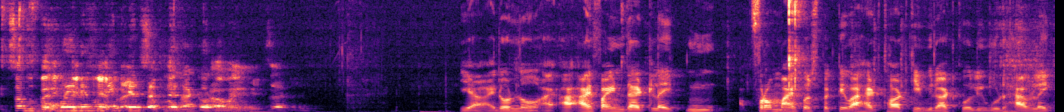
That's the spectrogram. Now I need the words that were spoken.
इट्स अ तू दो वेरी महीने बिग में गेम नहीं खेल राइट सकते ना tournament. एग्जैक्टली Yeah, I don't know. I, I, I find that like mm, from my perspective, I had thought that Virat Kohli would have like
